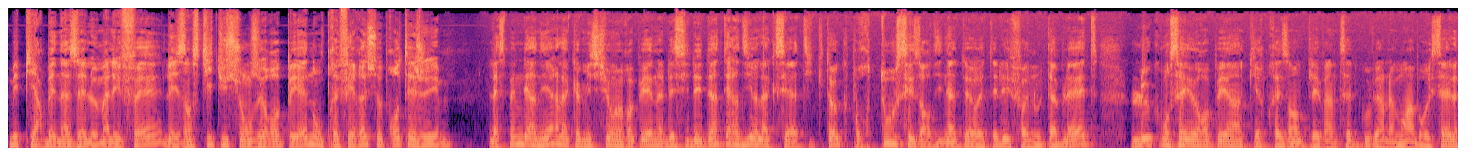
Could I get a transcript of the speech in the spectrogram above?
Mais Pierre Benazet, le mal est fait. Les institutions européennes ont préféré se protéger. La semaine dernière, la Commission européenne a décidé d'interdire l'accès à TikTok pour tous ses ordinateurs et téléphones ou tablettes. Le Conseil européen, qui représente les 27 gouvernements à Bruxelles,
